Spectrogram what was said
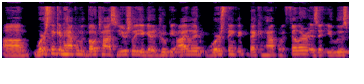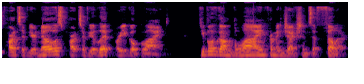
Um, worst thing can happen with Botox, usually you get a droopy eyelid. Worst thing that can happen with filler is that you lose parts of your nose, parts of your lip, or you go blind people have gone blind from injections of filler.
